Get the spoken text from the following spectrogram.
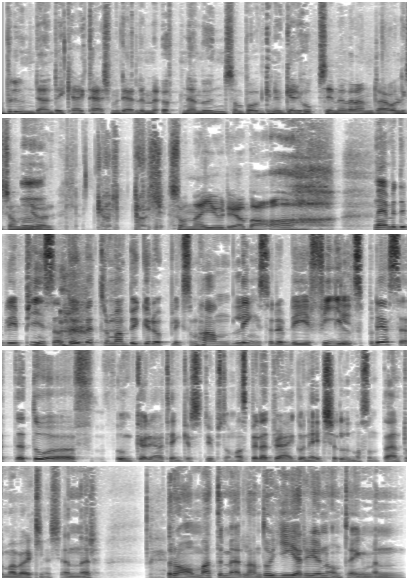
blundande karaktärsmodeller med öppna mun som bara gnuggar ihop sig med varandra och liksom mm. gör sådana ljud. Och jag bara åh. Nej men det blir pinsamt. Det är bättre om man bygger upp liksom handling så det blir feels på det sättet. Då funkar. Jag tänker typ som om man spelar Dragon Age eller något sånt där. Om man verkligen känner dramat emellan. Då ger det ju någonting. Men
